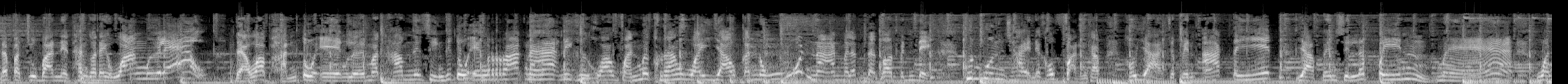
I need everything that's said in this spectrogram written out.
และปัจจุบันเนี่ยท่านก็ได้วางมือแล้ว แต่ว่าผันตัวเองเลยมาทำในสิ่งที่ตัวเองรักนะฮะ นี่คือความฝันเมื่อครั้งวัยเยาว์กันโน้นนานมาแล้วตั้งแต่ตอนเป็นเด็ก คุณบุญชัยเนี่ยเขาฝันครับเขาอยากจะเป็นอาร์ติสต์อยากเป็นศิลปินแหมวัน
